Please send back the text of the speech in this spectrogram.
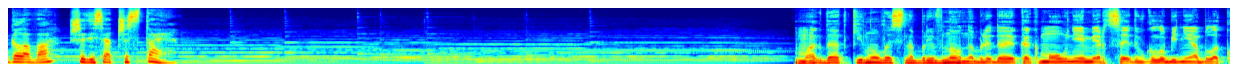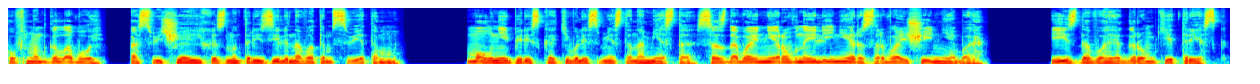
Глава 66 Магда откинулась на бревно, наблюдая, как молния мерцает в глубине облаков над головой, освещая их изнутри зеленоватым светом. Молнии перескакивали с места на место, создавая неровные линии, разрывающие небо, и издавая громкий треск.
